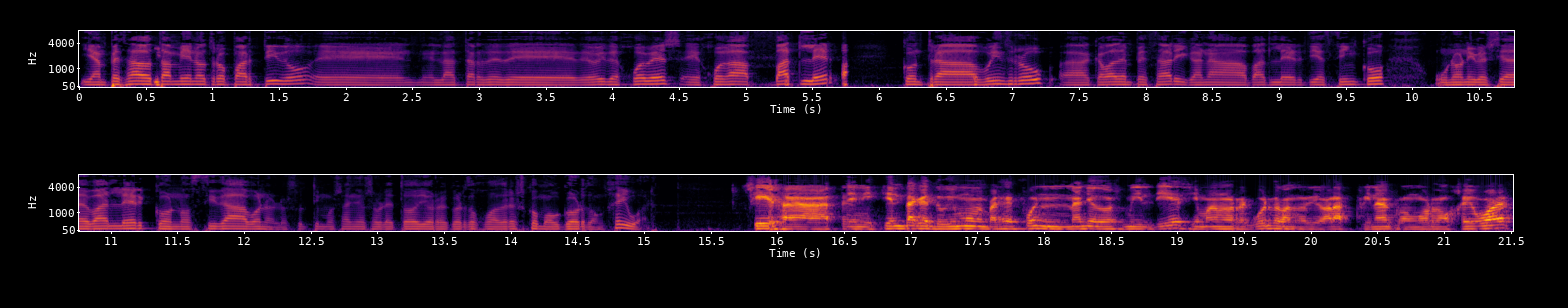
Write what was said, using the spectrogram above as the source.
Y ha empezado también otro partido eh, en la tarde de, de hoy, de jueves. Eh, juega Butler contra Winthrop. Acaba de empezar y gana Butler 10-5. Una universidad de Butler conocida, bueno, en los últimos años sobre todo, yo recuerdo jugadores como Gordon Hayward. Sí, esa cenicienta que tuvimos, me parece que fue en el año 2010, si mal no recuerdo, cuando llegó a la final con Gordon Hayward.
